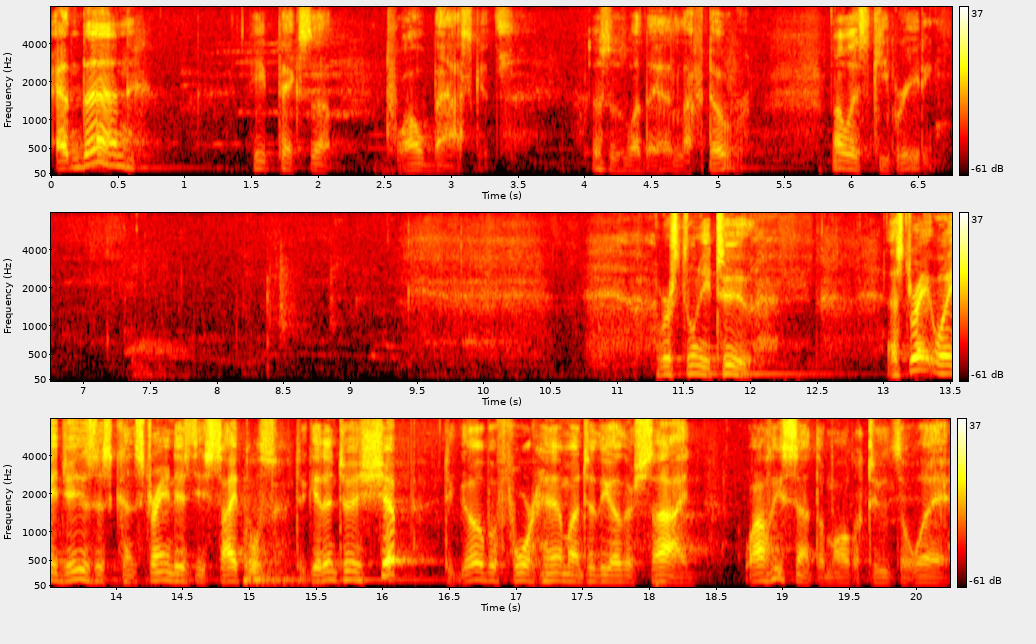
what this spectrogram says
And then he picks up 12 baskets. This is what they had left over. Now let's keep reading. Verse 22 A straightway Jesus constrained his disciples to get into his ship to go before him unto the other side, while he sent the multitudes away.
